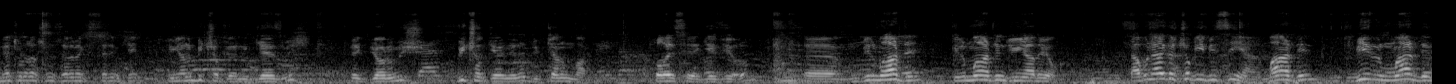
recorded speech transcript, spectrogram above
net olarak şunu söylemek isterim ki dünyanın birçok yerini gezmiş ve görmüş birçok yerinde de dükkanım var. Dolayısıyla geziyorum. Ee, bir Mardin, bir Mardin dünyada yok. Ya bunu herkes çok iyi bilsin yani. Mardin, bir Mardin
